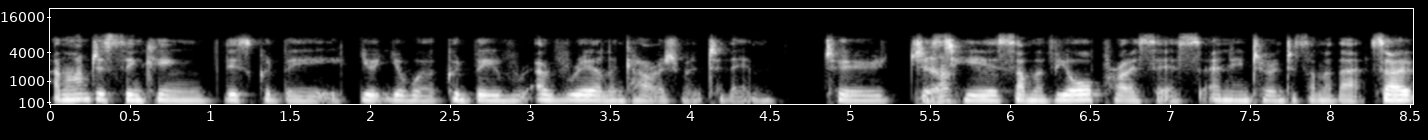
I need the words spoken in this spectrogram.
And I'm just thinking this could be your, your work could be a real encouragement to them to just yeah. hear some of your process and enter into some of that. So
